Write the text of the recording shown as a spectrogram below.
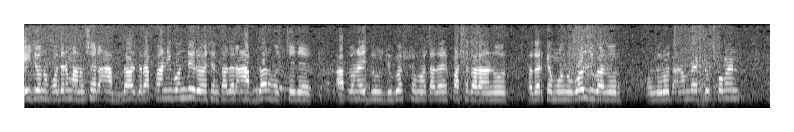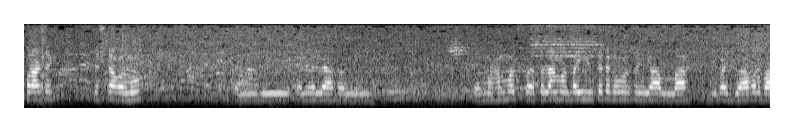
এই জনপদের মানুষের আবদার, যারা পানিবন্দী রয়েছেন, তাদের আবদার হচ্ছে যে আপনারা এই দুর্যোগের সময় তাদের পাশে দাঁড়ানোর, তাদেরকে মনোবল যোগানোর অনুরোধ। আমরা একটু কমেন্ট করার চেষ্টা করব। এমএলএ আছেন মোহাম্মদ ফয়সল আহমদ ইউকে থেকে মনে হচ্ছেন আল্লাহ জি ভাই দোয়া করবা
